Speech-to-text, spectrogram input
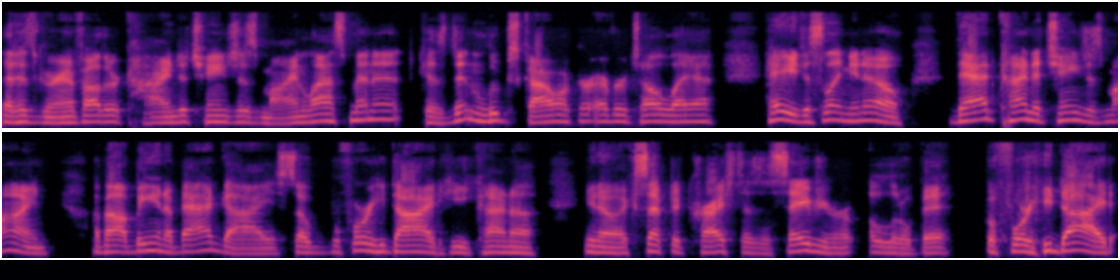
that his grandfather kind of changed his mind last minute? Because didn't Luke Skywalker ever tell Leia, Hey, just letting you know, dad kind of changed his mind about being a bad guy. So before he died, he kind of, you know, accepted Christ as a savior a little bit before he died.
